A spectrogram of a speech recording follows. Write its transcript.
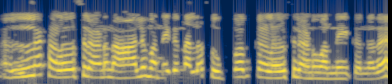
നല്ല കളേഴ്സിലാണ് നാലും വന്നേക്കുന്നത്. നല്ല സൂപ്പർ കളേഴ്സിലാണ് വന്നേക്കുന്നത്.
